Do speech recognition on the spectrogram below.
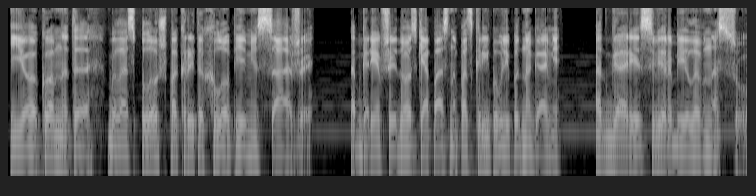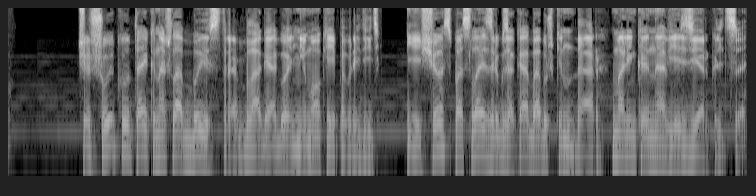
Ее комната была сплошь покрыта хлопьями сажи. Обгоревшие доски опасно поскрипывали под ногами. От гари свербило в носу. Чешуйку Тайка нашла быстро, благо огонь не мог ей повредить. Еще спасла из рюкзака бабушкин дар, маленькое навье зеркальце.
